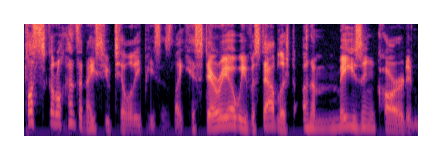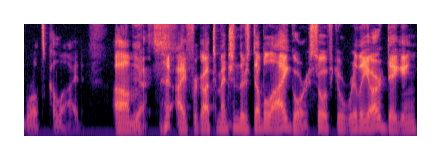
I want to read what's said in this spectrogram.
Plus, it's got all kinds of nice utility pieces like Hysteria. We've established an amazing card in Worlds Collide. Um, yes, I forgot to mention there's double Eyegor. So if you really are digging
